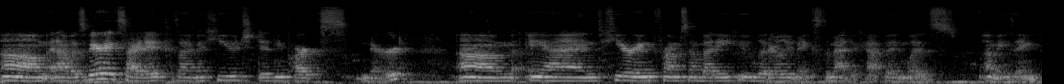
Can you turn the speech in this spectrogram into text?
Um, and I was very excited because I'm a huge Disney Parks nerd. Um, and hearing from somebody who literally makes the magic happen was amazing.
